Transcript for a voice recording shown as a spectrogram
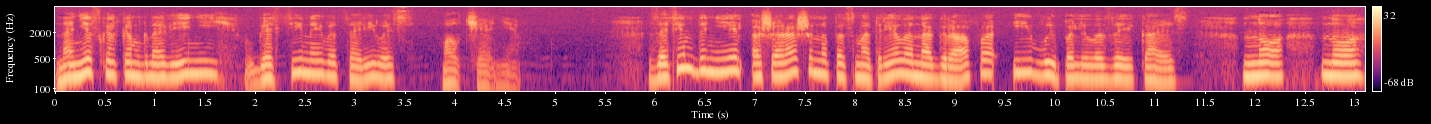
На несколько мгновений в гостиной воцарилось молчание. Затем Даниэль ошарашенно посмотрела на графа и выпалила, заикаясь. «Но, но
